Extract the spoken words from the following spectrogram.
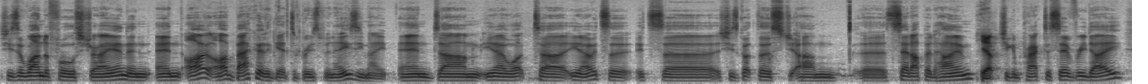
she's a wonderful Australian, and and I, I back her to get to Brisbane easy, mate. And um, you know what? Uh, you know it's a it's a, she's got the um, uh, set up at home. Yep. She can practice every day.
